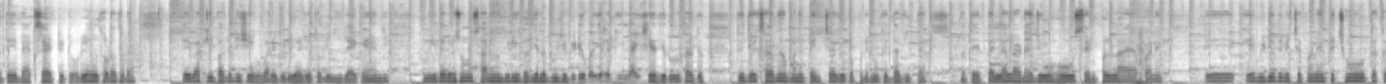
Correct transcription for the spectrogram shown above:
ਅਤੇ ਬੈਕ ਸਾਈਡ ਟਿਊਟੋਰੀਅਲ ਥੋੜਾ ਥੋੜਾ ਤੇ ਬਾਕੀ ਪੱਗ ਦੀ ਸ਼ੇਪ ਬਾਰੇ ਵੀਡੀਓ ਹੈ ਜੋ ਥੋੜੀ ਜਿਹੀ ਲੈ ਕੇ ਆਏ ਹਾਂ ਜੀ। ਉਮੀਦ ਹੈ ਵੀਰੇ ਤੁਹਾਨੂੰ ਸਾਰਿਆਂ ਨੂੰ ਵੀਡੀਓ ਵਧੀਆ ਲੱਗੂ। ਜੇ ਵੀਡੀਓ ਵਧੀਆ ਲੱਗੀ ਲਾਈਕ ਸ਼ੇਅਰ ਜ਼ਰੂਰ ਕਰ ਦਿਓ। ਤੁਸੀਂ ਦੇਖ ਸਕਦੇ ਹੋ ਆਪਾਂ ਨੇ ਪਿੰਚ ਹੈ ਜੋ ਕੱਪੜੇ ਨੂੰ ਕਿੱਦਾਂ ਕੀਤਾ ਅਤੇ ਪਹਿਲਾ ਲੜ ਹੈ ਜੋ ਉਹ ਸਿੰਪਲ ਲਾਇਆ ਆਪਾਂ ਨੇ ਤੇ ਇਹ ਵੀਡੀਓ ਦੇ ਵਿੱਚ ਆਪਾਂ ਨੇ ਪਿੱਛੋਂ ਤੱਕ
